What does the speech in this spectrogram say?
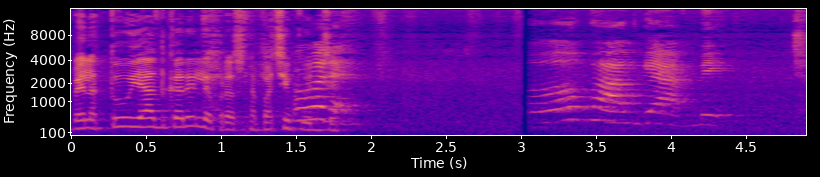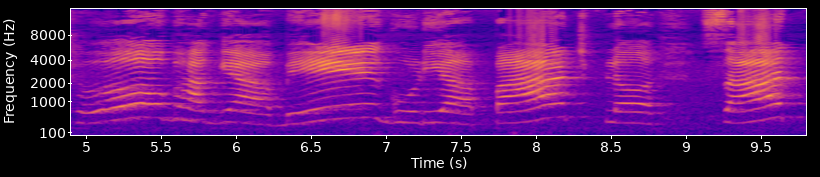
પહેલા તું યાદ કરી લે પ્રશ્ન પછી પૂછજે છ ભાગ્યા બે છ ભાગ્યા બે ગુણ્યા પાંચ પ્લસ સાત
